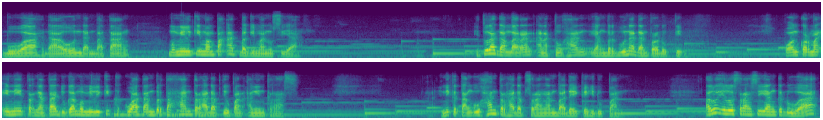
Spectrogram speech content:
buah, daun, dan batang, memiliki manfaat bagi manusia. Itulah gambaran anak Tuhan yang berguna dan produktif. Pohon korma ini ternyata juga memiliki kekuatan bertahan terhadap tiupan angin keras. Ini ketangguhan terhadap serangan badai kehidupan. Lalu ilustrasi yang kedua,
